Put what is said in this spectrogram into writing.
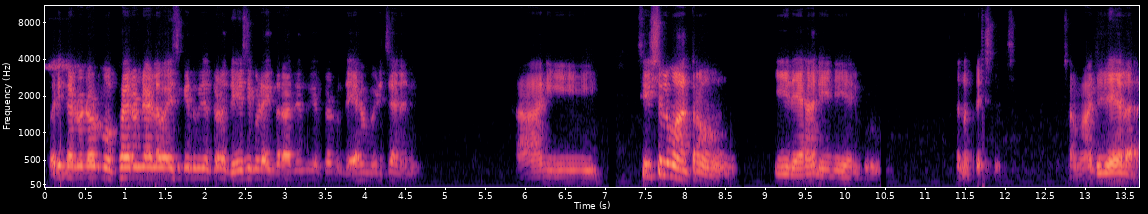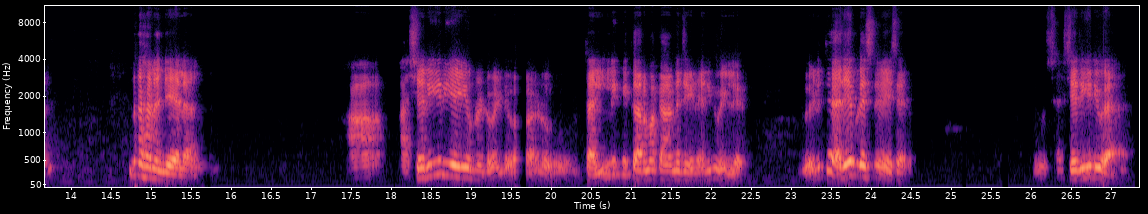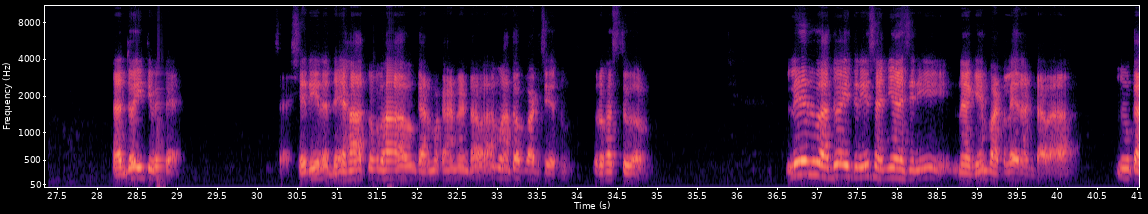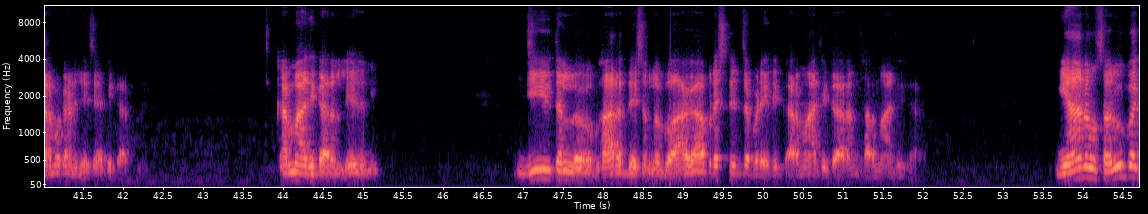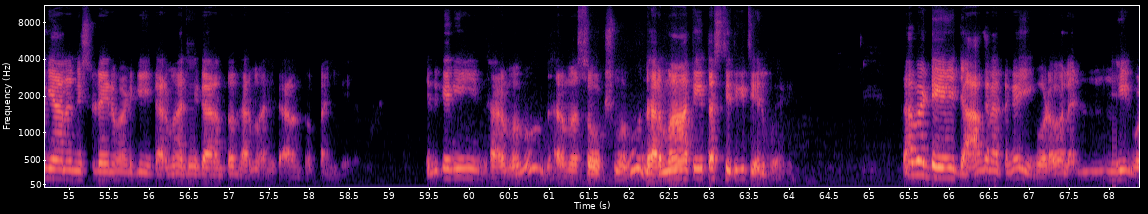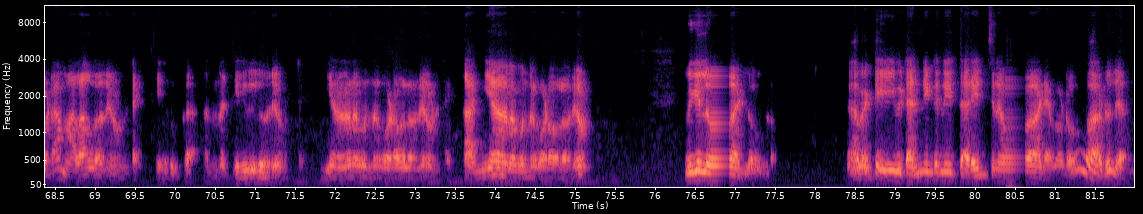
మరి ఇక్కడ ఉన్నప్పుడు ముప్పై రెండేళ్ళ వయసుకి ఎందుకు చెప్తాడు? దేశికుడు అయిన తర్వాత ఎందుకు చెప్తాడు? దేహం విడిచానని. కానీ శిష్యులు మాత్రం ఈ దేహాన్ని ఏం చేయాలి ఇప్పుడు? తను ప్రశ్నించి సమాధి చేయాలా? దహనం చేయాలా? ఆ అశరీరి అయి ఉన్నటువంటి వాడు తల్లికి కర్మకాండ చేయడానికి వెళ్ళాడు. వెళితే అదే ప్రశ్న వేశారు. నువ్వు సశరీరివా? అద్వైతివే? శరీర దేహాత్మభావం కర్మకాండ అంటావా? మాతో పాటు చేరు గృహస్థుగా లేదు అద్వైతిని సన్యాసిని నాకేం పట్టలేదంటావా? నువ్వు కర్మకాండ చేసే అధికారం కర్మాధికారం లేదు జీవితంలో భారతదేశంలో బాగా ప్రశ్నించబడేది కర్మాధికారం ధర్మాధికారం. జ్ఞానం స్వరూప జ్ఞాన నిష్ఠుడైన వాడికి కర్మాధికారంతో ధర్మాధికారంతో పని లేదు. ఎందుకని? ధర్మము ధర్మ సూక్ష్మము ధర్మాతీత స్థితికి చేరిపోయింది. కాబట్టి జాగ్రత్తగా ఈ గొడవలన్నీ కూడా మలంలోనే ఉంటాయి. ఎరుక అన్న తెలివిలోనే ఉంటాయి. జ్ఞానం అన్న గొడవలోనే ఉంటాయి. అజ్ఞానం అన్న గొడవలోనే ఉంటాయి. మిగిలిన వాటిలో ఉండవు. కాబట్టి వీటన్నింటినీ తరించిన వాడెవడో వాడు లేదు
